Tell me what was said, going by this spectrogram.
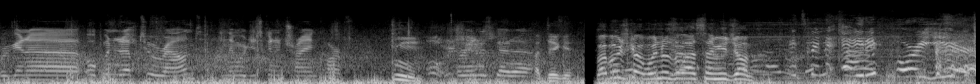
We're gonna open it up to a round, and then we're just gonna try and carve. Boom. Lorena's got I a. dig it. Babushka, when was the last time you jumped? It's been 84 years.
